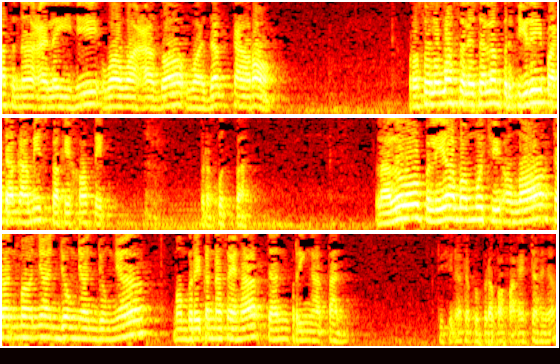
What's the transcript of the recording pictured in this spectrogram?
athna alaihi wa wa'adha wa zakkara Rasulullah wasallam berdiri pada kami sebagai khatib berkhutbah. Lalu beliau memuji Allah dan menyanjung-nyanjungnya, memberikan nasihat dan peringatan. Di sini ada beberapa faedah ya,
